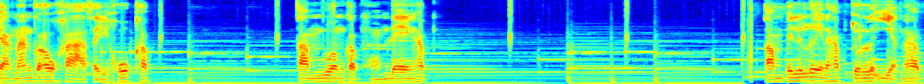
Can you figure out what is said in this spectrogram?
จากนั้นก็เอาข่าใส่โครกครับตำรวมกับหอมแดงครับตำไปเรื่อยๆนะครับ จนละเอียดนะครับ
